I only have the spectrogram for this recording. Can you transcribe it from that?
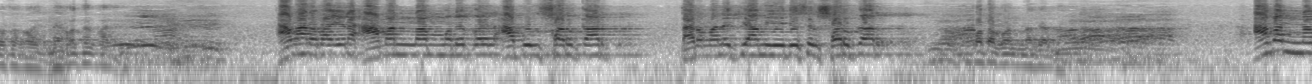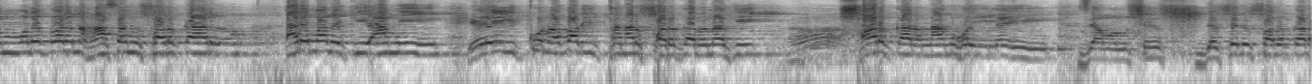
কথা কয় না, কথা কয় আমার ভাইয়েরা, আমার নাম মনে করেন আবুল সরকার, তার মানে কি আমি এই দেশের সরকার? কথা কন না কেন? আমার নাম মনে করেন হাসান সরকার। তার মানে কি আমি এই কোনাবাড়ি থানার সরকার নাকি? সরকার নাম হইলেই যেমন শেষ দেশের সরকার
